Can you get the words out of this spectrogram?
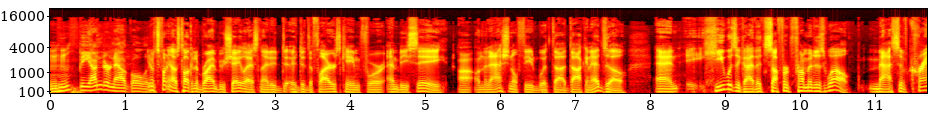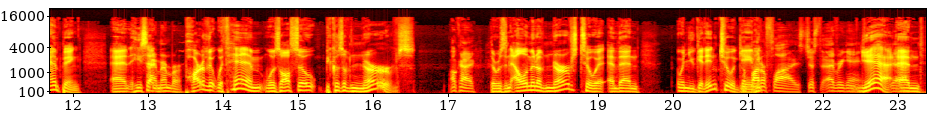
Mhm. be under now, Goalie. You know, it's funny. I was talking to Brian Boucher last night, who d- who did the Flyers game for NBC uh, on the national feed with uh, Doc and Edzo, and he was a guy that suffered from it as well, massive cramping. And he said, I remember. part of it with him was also because of nerves. okay, There was an element of nerves to it, and then when you get into a game, he- butterflies, just every game. yeah, Yeah. and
